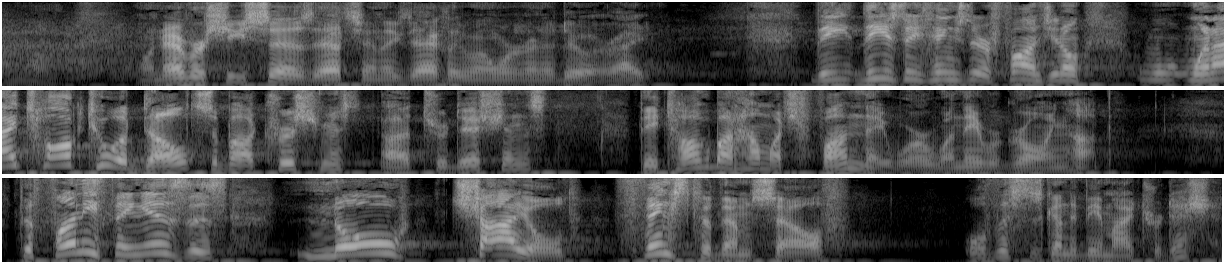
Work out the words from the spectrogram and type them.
Whenever she says that's exactly when we're going to do it, right? The, these are things that are fun. You know, when I talk to adults about Christmas uh, traditions, they talk about how much fun they were when they were growing up. The funny thing is, is no child thinks to themselves, "Well, this is going to be my tradition."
